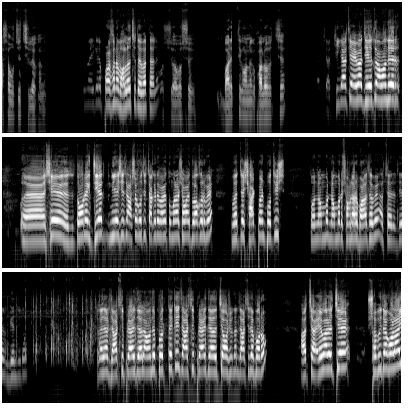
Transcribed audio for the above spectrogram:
আসা উচিত ছিল এখানে। এখানে পড়াশোনা ভালো হচ্ছে তো এবার তাহলে? অবশ্যই অবশ্যই। বাড়ির থেকে অনেক ভালো হচ্ছে। আচ্ছা ঠিক আছে এবার যেহেতু আমাদের সে তো অনেক জেদ নিয়ে এসেছে আশা করছি চাকরি পাবে তোমরা সবাই দোয়া করবে। তোমার যে ষাট পয়েন্ট পঁচিশ তোমার নম্বর নম্বরের সামনে আরও বাড়াতে হবে। আচ্ছা গেঞ্জি দাও। আছে জার্সি প্রাইজ দেওয়া হলো। আমাদের প্রত্যেকেই জার্সি প্রাইজ দেওয়া হচ্ছে। অসুবিধা জার্সিটা পরো। আচ্ছা এবার হচ্ছে সবিতা গড়াই।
